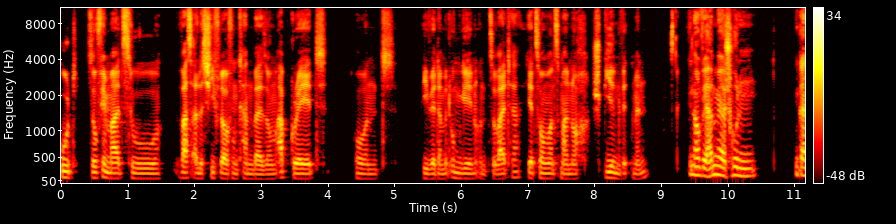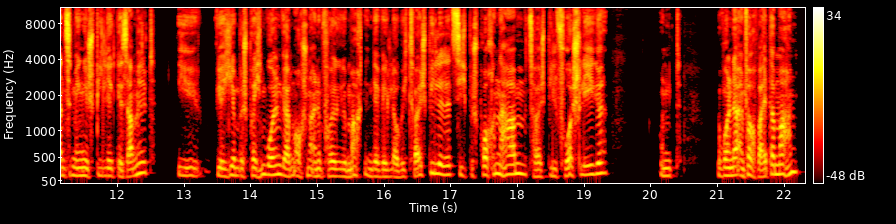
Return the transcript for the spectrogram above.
Gut, so viel mal zu, was alles schieflaufen kann bei so einem Upgrade und wie wir damit umgehen und so weiter. Jetzt wollen wir uns mal noch Spielen widmen. Genau, wir haben ja schon eine ganze Menge Spiele gesammelt, die wir hier besprechen wollen. Wir haben auch schon eine Folge gemacht, in der wir, glaube ich, zwei Spiele letztlich besprochen haben, zwei Spielvorschläge. Und wir wollen da einfach weitermachen.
